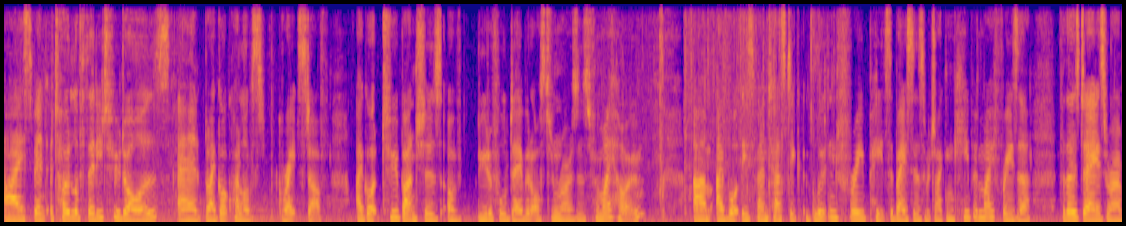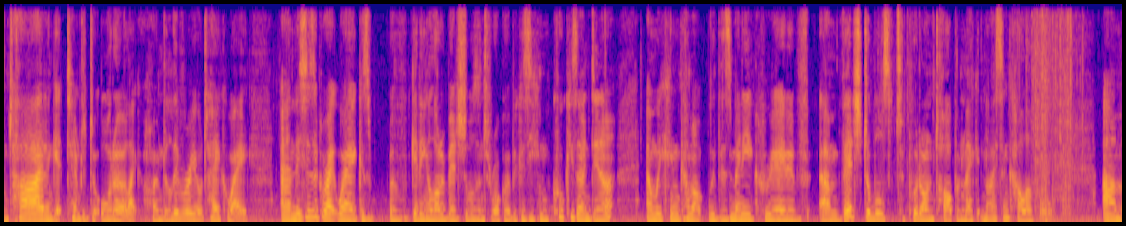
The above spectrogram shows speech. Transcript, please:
I spent a total of $32, and but I got quite a lot of great stuff. I got two bunches of beautiful David Austin roses for my home. Um, I bought these fantastic gluten-free pizza bases which I can keep in my freezer for those days where I'm tired and get tempted to order like home delivery or takeaway and this is a great way because of getting a lot of vegetables into Rocco because he can cook his own dinner and we can come up with as many creative um, vegetables to put on top and make it nice and colorful. Um,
